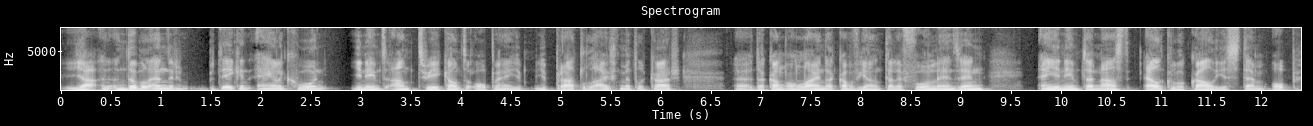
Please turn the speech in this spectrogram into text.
Ja, een, een double ender betekent eigenlijk gewoon, je neemt aan twee kanten op. Hè. Je, je praat live met elkaar. Uh, dat kan online, dat kan via een telefoonlijn zijn. En je neemt daarnaast elk lokaal je stem op.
